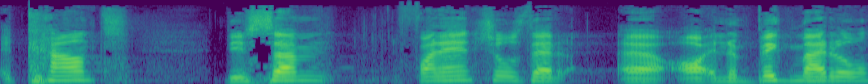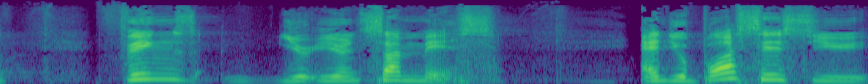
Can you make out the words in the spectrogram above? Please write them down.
account, there's some financials that uh, are in a big muddle, things, you're, you're in some mess. And your boss says to you,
